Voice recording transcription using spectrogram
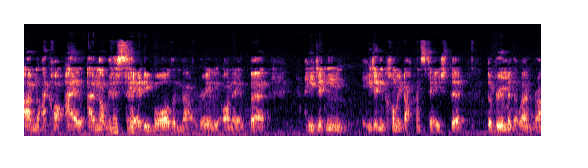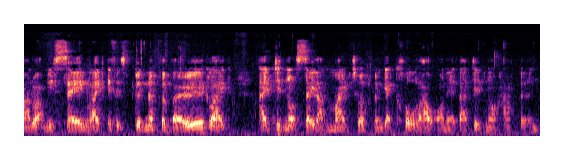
I'm I can't I, I'm not going to say any more than that really on it, but. He didn't. He didn't call me back on stage. The the rumor that went around about me saying like if it's good enough for Vogue, like I did not say that mic'd up and get called out on it. That did not happen.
